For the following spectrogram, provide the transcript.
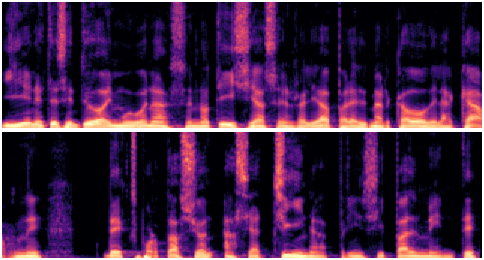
Y en este sentido hay muy buenas noticias en realidad para el mercado de la carne, de exportación hacia China principalmente,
